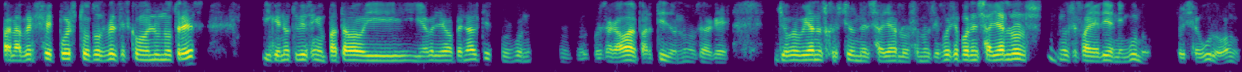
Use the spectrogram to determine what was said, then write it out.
para haberse puesto dos veces con el 1-3 y que no tuviesen empatado y, haber llegado a penaltis, pues bueno, pues, pues acababa el partido, ¿no? O sea que yo creo que ya no es cuestión de ensayarlos o no. Si fuese por ensayarlos, no se fallaría ninguno, estoy seguro, vamos.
